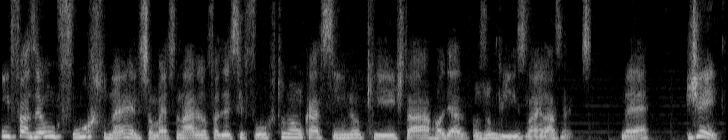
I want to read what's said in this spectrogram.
Em fazer um furto, né? Eles são mercenários, vão fazer esse furto num cassino que está rodeado por zumbis lá em Las Vegas, né? Gente,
